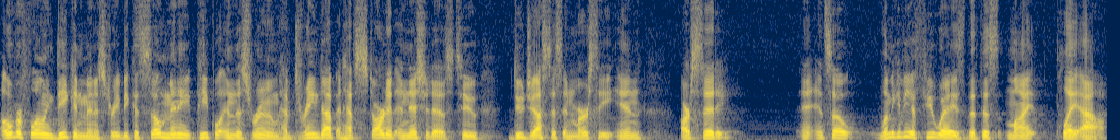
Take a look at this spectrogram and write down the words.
overflowing deacon ministry because so many people in this room have dreamed up and have started initiatives to do justice and mercy in our city. and, and so let me give you a few ways that this might play out.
